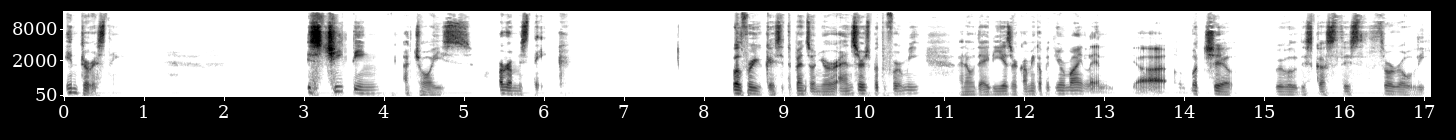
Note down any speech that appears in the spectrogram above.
interesting. Is cheating a choice or a mistake? Well, for you guys, it depends on your answers, but for me, I know the ideas are coming up in your mind, and yeah, but chill. We will discuss this thoroughly.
